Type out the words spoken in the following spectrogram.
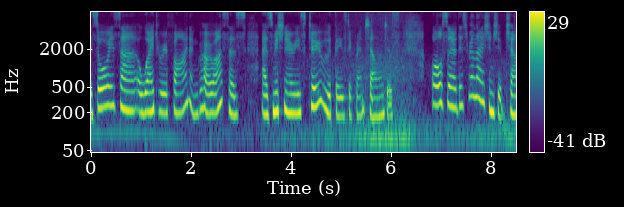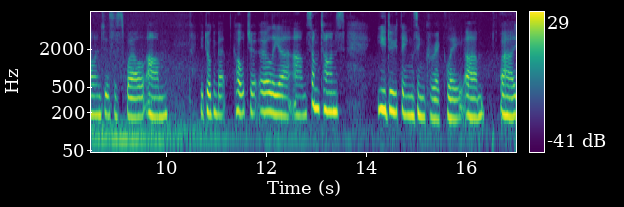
It's always uh, a way to refine and grow us as as missionaries too with these different challenges. Also, there's relationship challenges as well. Um, you're talking about culture earlier. Um, sometimes you do things incorrectly. Um, uh,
